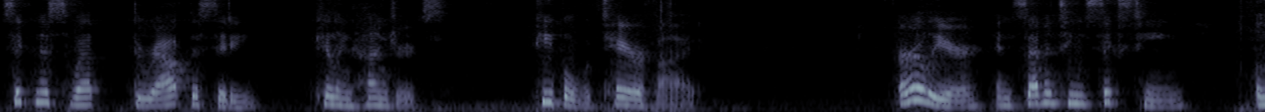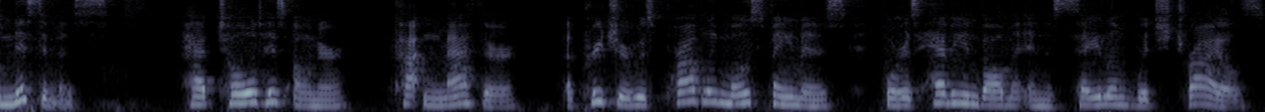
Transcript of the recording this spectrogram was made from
Sickness swept throughout the city, killing hundreds. People were terrified. Earlier, in 1716, Onesimus had told his owner, Cotton Mather, a preacher who is probably most famous for his heavy involvement in the Salem witch trials,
